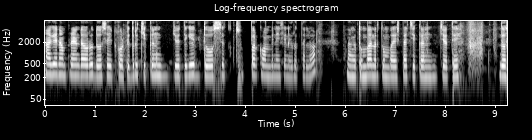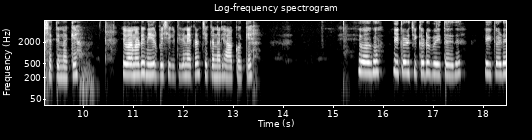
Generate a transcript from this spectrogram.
ಹಾಗೆ ನಮ್ಮ ಫ್ರೆಂಡ್ ಅವರು ದೋಸೆ ಇಟ್ಕೊಟ್ಟಿದ್ರು. ಚಿಕನ್ ಜೊತೆಗೆ ದೋಸೆ ಸೂಪರ್ ಕಾಂಬಿನೇಷನ್ ಇರುತ್ತಲ್ವ? ನಂಗೆ ತುಂಬ ಅಂದರೆ ತುಂಬ ಇಷ್ಟ ಚಿಕನ್ ಜೊತೆ ದೋಸೆ ತಿನ್ನೋಕ್ಕೆ. ಇವಾಗ ನೋಡಿ, ನೀರು ಬಿಸಿಗಿಟ್ಟಿದ್ದೀನಿ, ಯಾಕಂದ್ರೆ ಚಿಕನಲ್ಲಿ ಹಾಕೋಕ್ಕೆ. ಇವಾಗ ಈ ಕಡೆ ಚಿಕನು ಬೇಯ್ತಾ ಇದೆ. ಈ ಕಡೆ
